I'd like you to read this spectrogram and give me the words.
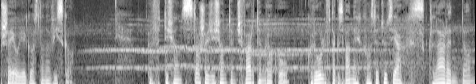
przejął jego stanowisko. W 1164 roku król w tzw. Tak konstytucjach z Clarendon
